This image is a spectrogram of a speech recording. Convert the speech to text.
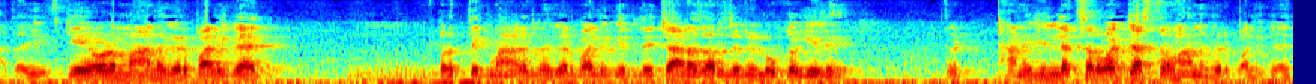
आता इतके एवढं महानगरपालिका आहेत प्रत्येक महानगरपालिकेतले चार हजार जरी लोक गेले तर ठाणे जिल्ह्यात सर्वात जास्त महानगरपालिका आहेत.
